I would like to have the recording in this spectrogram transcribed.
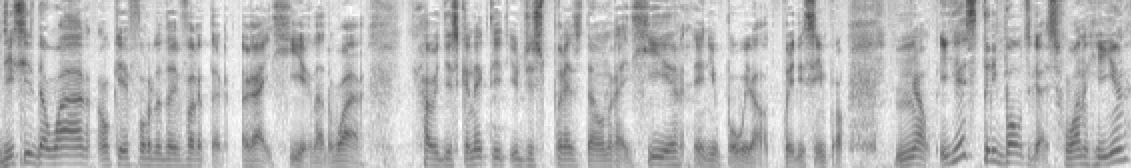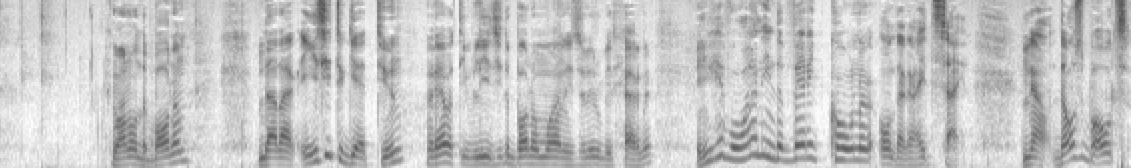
This is the wire, okay, for the diverter, right here, that wire. How it, you just press down right here and you pull it out. Pretty simple. Now, it has three bolts, guys. One here, one on the bottom, that are easy to get to, relatively easy. The bottom one is a little bit harder. And you have one in the very corner on the right side. Now, those bolts,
